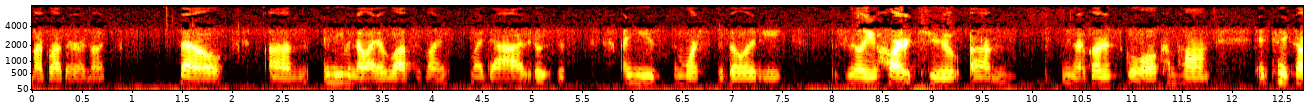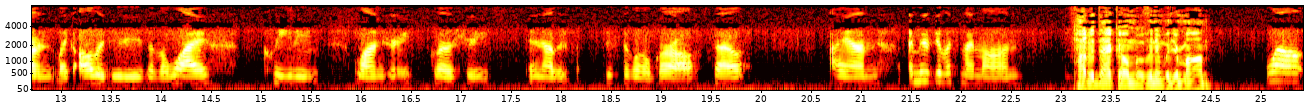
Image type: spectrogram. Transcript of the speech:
my brother and I. So, um, and even though I loved my my dad, it was just I needed some more stability. It was really hard to, um, you know, go to school, come home, and take on like all the duties of a wife, cleaning, laundry, groceries, and I was just a little girl. So I um I moved in with my mom. How did that go moving in with your mom? Well,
